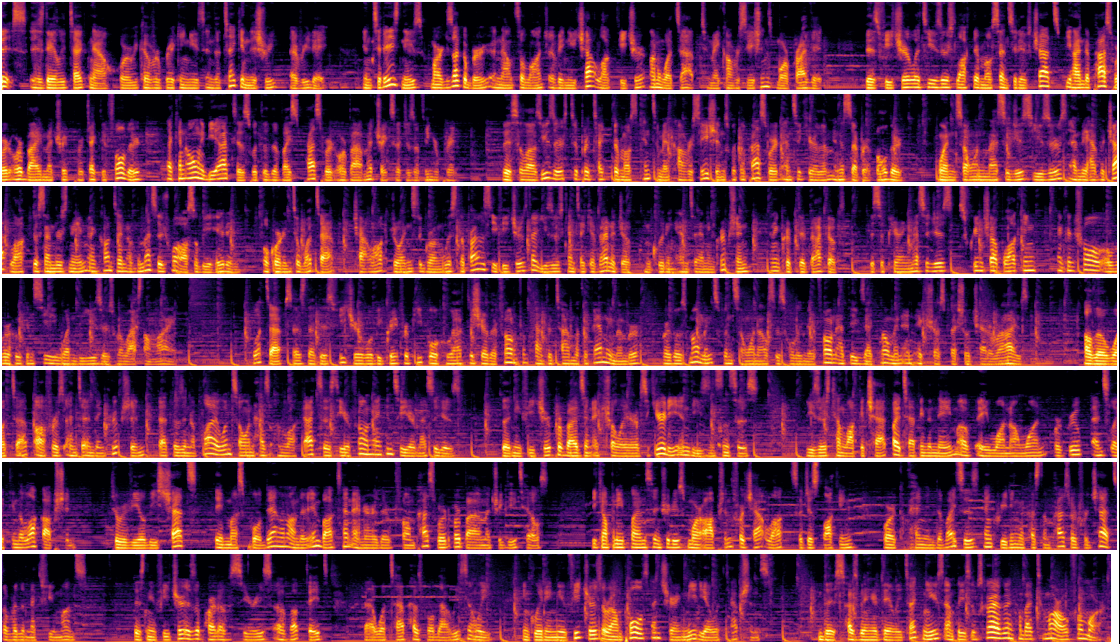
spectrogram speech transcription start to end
This is Daily Tech Now, where we cover breaking news in the tech industry every day. In today's news, Mark Zuckerberg announced the launch of a new chat lock feature on WhatsApp to make conversations more private. This feature lets users lock their most sensitive chats behind a password or biometric protected folder that can only be accessed with the device password or biometric such as a fingerprint. This allows users to protect their most intimate conversations with a password and secure them in a separate folder. When someone messages users and they have a chat lock, the sender's name and content of the message will also be hidden. According to WhatsApp, Chatlock joins the growing list of privacy features that users can take advantage of, including end-to-end encryption and encrypted backups, disappearing messages, screenshot blocking, and control over who can see when the users were last online. WhatsApp says that this feature will be great for people who have to share their phone from time to time with a family member, or those moments when someone else is holding their phone at the exact moment an extra special chat arrives. Although WhatsApp offers end to end encryption, that doesn't apply when someone has unlocked access to your phone and can see your messages. The new feature provides an extra layer of security in these instances. Users can lock a chat by tapping the name of a one on one or group and selecting the lock option. To reveal these chats, they must pull down on their inbox and enter their phone password or biometric details. The company plans to introduce more options for chat lock, such as locking for companion devices and creating a custom password for chats over the next few months. This new feature is a part of a series of updates that WhatsApp has rolled out recently, including new features around polls and sharing media with captions. This has been your daily tech news, and please subscribe and come back tomorrow for more.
